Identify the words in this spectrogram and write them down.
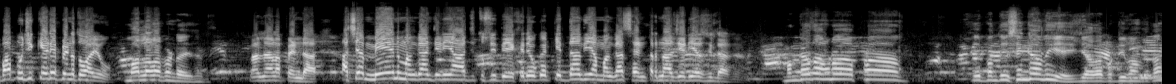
ਬਾਪੂ ਜੀ, ਕਿਹੜੇ ਪਿੰਡ ਤੋਂ ਆਏ ਹੋ? ਪਿੰਡ ਹੈ ਜੀ ਬਲ ਵਾਲਾ ਪਿੰਡ ਆ। ਅੱਛਾ ਮੇਨ ਮੰਗਾਂ ਜਿਹੜੀਆਂ ਅੱਜ ਤੁਸੀਂ ਦੇਖ ਰਹੇ ਹੋ ਕਿ ਕਿੱਦਾਂ ਦੀਆਂ ਮੰਗਾਂ ਸੈਂਟਰ ਨਾਲ ਜਿਹੜੀਆਂ ਤੁਸੀਂ ਲੱਗ ਮੰਗਾ ਤਾਂ ਹੁਣ ਆਪਣਾ ਇਹ ਬੰਦੀ ਸਿੰਘਾਂ ਦੀ ਹੈ ਜੀ ਜ਼ਿਆਦਾ ਵੱਡੀ ਮੰਗ ਤਾਂ।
